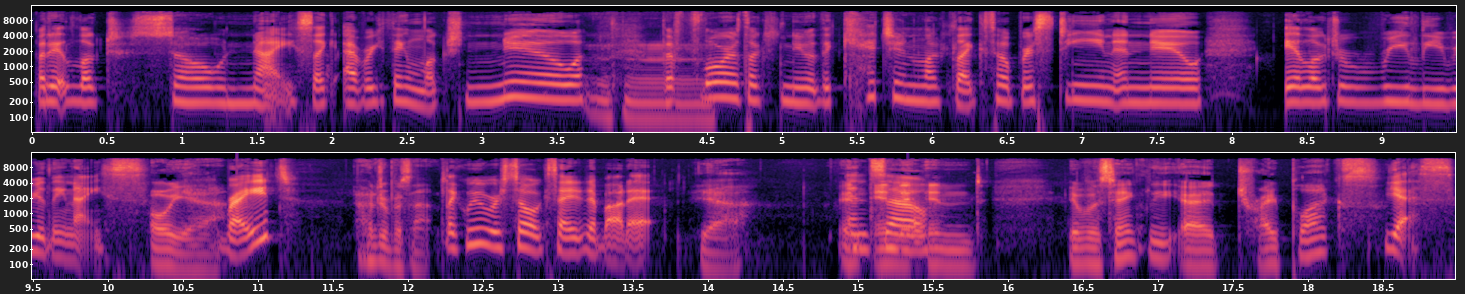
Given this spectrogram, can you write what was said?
but it looked so nice. Like everything looked new. The floors looked new. The kitchen looked like so pristine and new. It looked really, really nice. Oh yeah. Right? Hundred percent. Like we were so excited about it. Yeah. And so- and it was technically a triplex. Yes.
